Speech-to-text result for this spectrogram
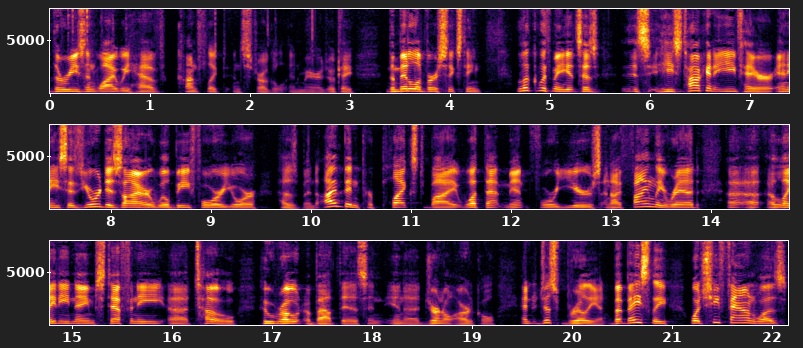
the reason why we have conflict and struggle in marriage. Okay, the middle of verse 16. Look with me. It says, he's talking to Eve here, and he says, Your desire will be for your husband. I've been perplexed by what that meant for years, and I finally read a, a lady named Stephanie uh, Foh who wrote about this in, in a journal article, and just brilliant. But basically, what she found was,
